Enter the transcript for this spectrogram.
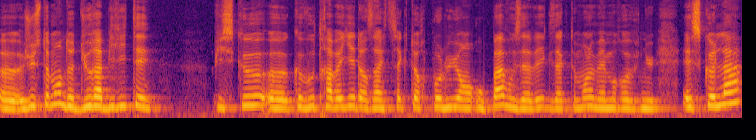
euh, justement de durabilité. Puisque euh, que vous travaillez dans un secteur polluant ou pas, vous avez exactement le même revenu. Est-ce que là,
